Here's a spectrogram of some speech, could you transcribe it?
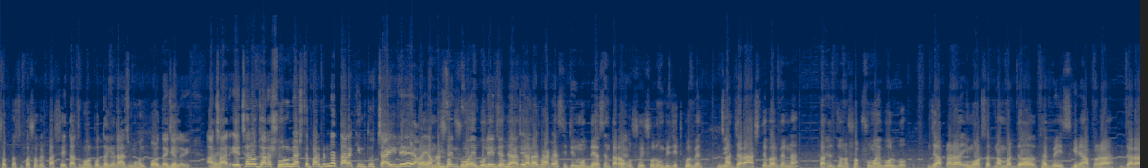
স্বপ্ন সুপার শপের পাশেই তাজমহল পদ্মা গ্যালারি। তাজমহল পর্দা গ্যালারি। আচ্ছা আর এছাড়াও যারা শোরুমে আসতে পারবেন না তারা কিন্তু চাইলে ভাই আমরা সব সময় বলি যে যারা ঢাকা সিটির মধ্যে আছেন তারা হ্যাঁ। অবশ্যই শোরুম ভিজিট করবেন। আর যারা আসতে পারবেন না তাদের জন্য সব সময় বলব যে আপনারা এই হোয়াটসঅ্যাপ নাম্বার দেওয়া থাকবে স্ক্রিনে আপনারা যারা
